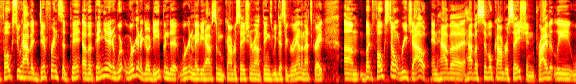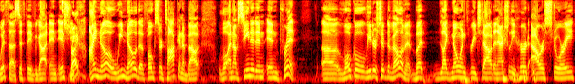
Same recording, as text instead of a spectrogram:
folks who have a difference of opinion and we're, we're going to go deep into we're going to maybe have some conversation around things we disagree on and that's great um, but folks don't reach out and have a have a civil conversation privately with us if they've got an issue right. i know we know that folks are talking about and i've seen it in in print uh, local leadership development, but like no one's reached out and actually heard our story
